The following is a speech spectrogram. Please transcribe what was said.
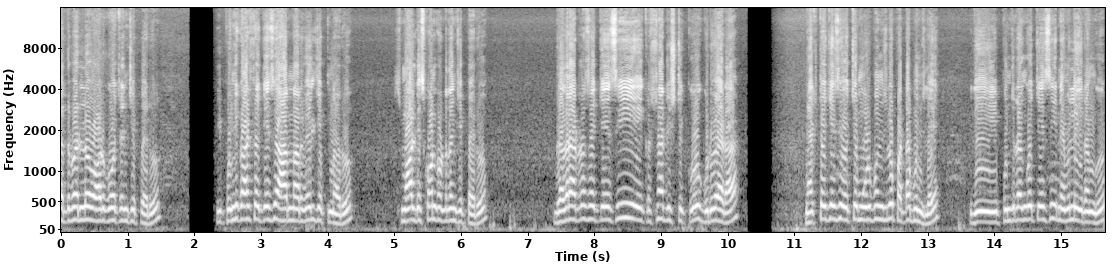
పెద్ద బరిలో వాడుకోవచ్చు అని చెప్పారు. ఈ పుంజు కాస్ట్ వచ్చేసి ఆరున్నర వేలు చెప్తున్నారు. స్మాల్ డిస్కౌంట్ ఉంటుందని చెప్పారు. బ్రదర్ అడ్రస్ వచ్చేసి కృష్ణా డిస్టిక్ గుడివాడ. నెక్స్ట్ వచ్చేసి వచ్చే మూడు పుంజులు పట్టా పుంజులే. ఇది పుంజు రంగు వచ్చేసి నెమలి రంగు.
